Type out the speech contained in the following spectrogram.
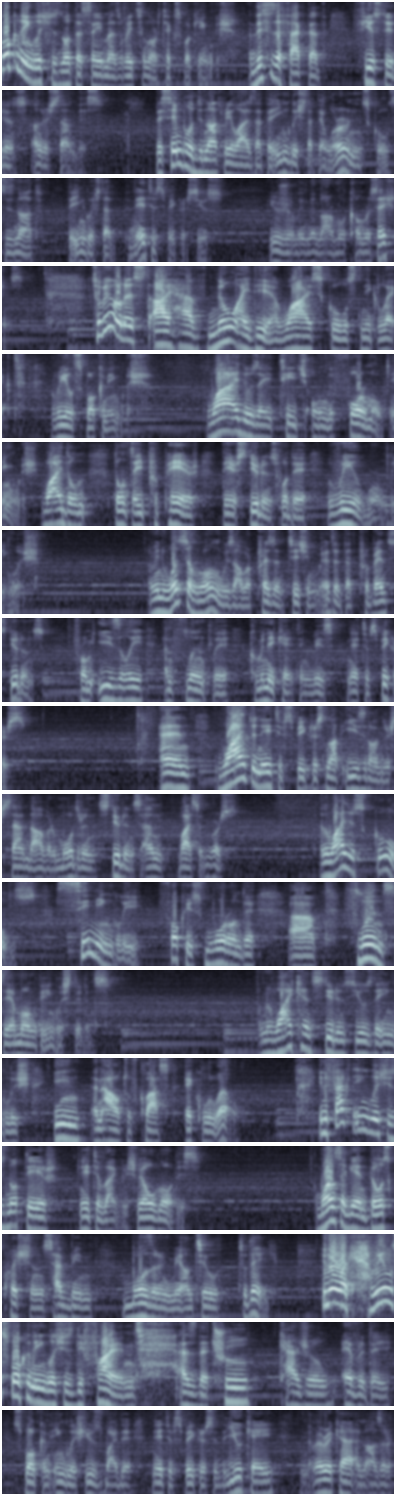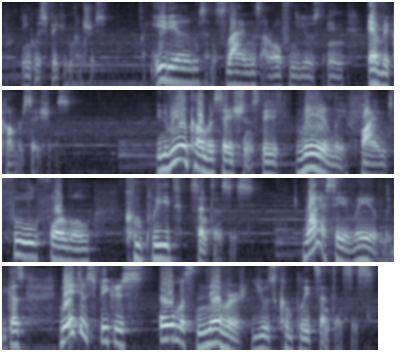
Spoken English is not the same as written or textbook English. And this is a fact that few students understand this. They simply do not realize that the English that they learn in schools is not the English that the native speakers use, usually in the normal conversations. To be honest, I have no idea why schools neglect real spoken English. Why do they teach only formal English? Why don't, don't they prepare their students for the real world English? I mean, what's wrong with our present teaching method that prevents students from easily and fluently communicating with native speakers? And why do native speakers not easily understand our modern students and vice versa? And why do schools seemingly focus more on the uh, fluency among the English students? I mean, why can't students use the English in and out of class equally well? In fact, English is not their native language. We all know this. Once again, those questions have been bothering me until today. You know, like real spoken English is defined as the true, casual, everyday spoken English used by the native speakers in the UK, in America, and other English speaking countries. Idioms and slangs are often used in every conversations. In real conversations, they rarely find full, formal, complete sentences. Why I say rarely? Because native speakers almost never use complete sentences.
